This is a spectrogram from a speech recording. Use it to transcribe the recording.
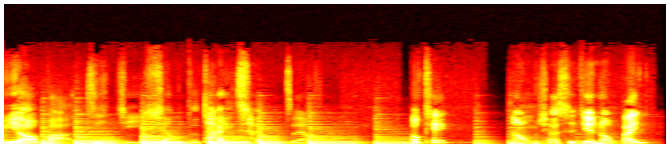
不要把自己想得太惨。这样，OK，那我们下次见喽，拜。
